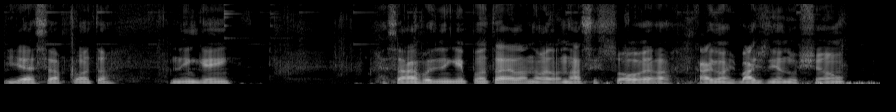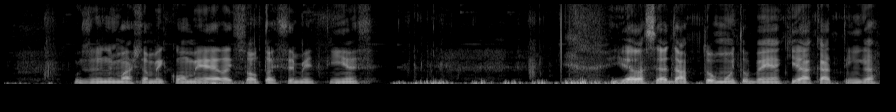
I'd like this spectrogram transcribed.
E essa planta, ninguém... Essa árvore ninguém planta ela não, ela nasce só, ela cai umas baixinhas no chão. Os animais também comem ela e soltam as sementinhas. E ela se adaptou muito bem aqui à caatinga.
